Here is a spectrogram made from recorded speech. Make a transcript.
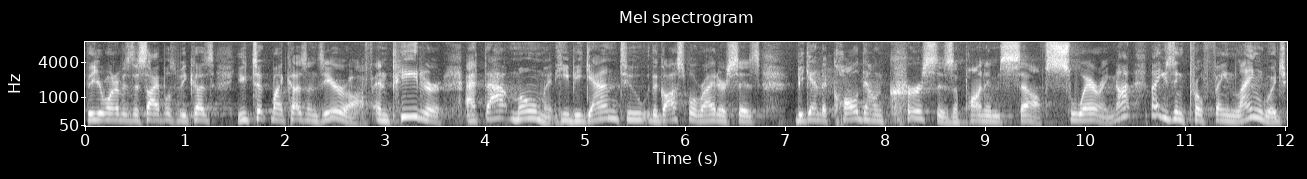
that you're one of his disciples because you took my cousin's ear off. And Peter, at that moment, he began to, the gospel writer says, began to call down curses upon himself, swearing, not, not using profane language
